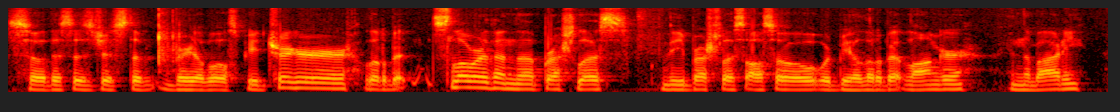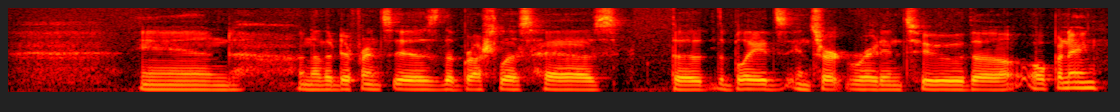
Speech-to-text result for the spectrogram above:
So this is just a variable speed trigger, a little bit slower than the brushless. The brushless also would be a little bit longer in the body. And another difference is the brushless has the, the blades insert right into the opening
